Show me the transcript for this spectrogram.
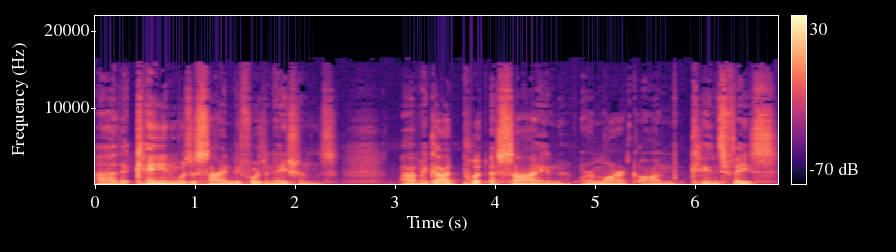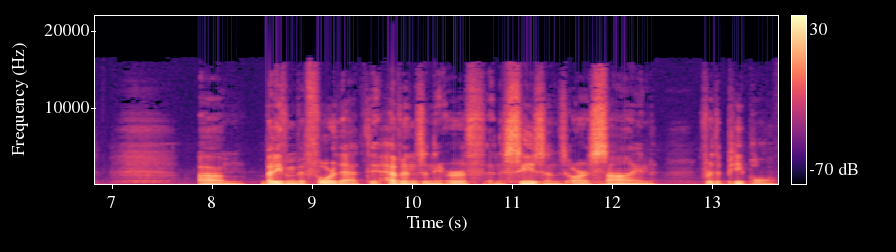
Uh, that Cain was a sign before the nations. Um, and God put a sign or a mark on Cain's face. Um, but even before that, the heavens and the earth and the seasons are a sign for the people.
